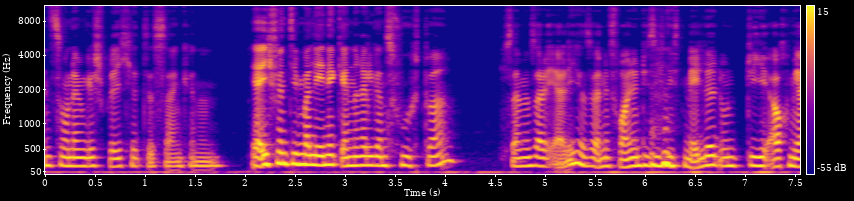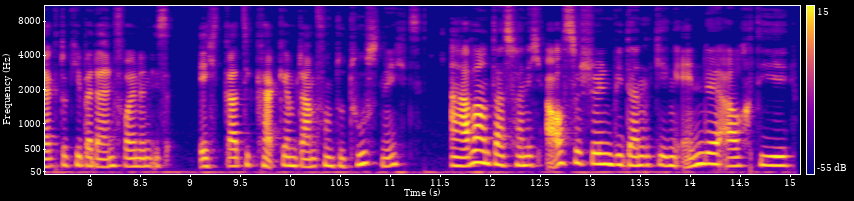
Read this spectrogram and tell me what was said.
In so einem Gespräch hätte es sein können. Ja, ich finde die Marlene generell ganz furchtbar. Seien wir uns alle ehrlich. Also eine Freundin, die sich nicht meldet und die auch merkt, okay, bei deinen Freundin ist echt gerade die Kacke am Dampf und du tust nichts. Aber, und das fand ich auch so schön, wie dann gegen Ende auch die,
